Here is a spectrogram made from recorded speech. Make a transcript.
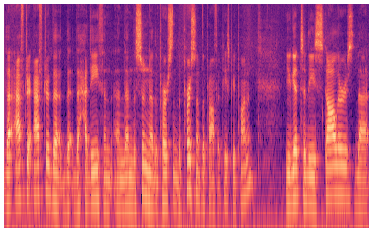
the, after after the, the, the hadith and, and then the sunnah, the person the person of the prophet peace be upon him, you get to these scholars that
